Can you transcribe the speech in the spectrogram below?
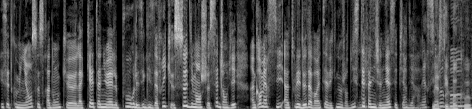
Et cette communion, ce sera donc euh, la quête annuelle pour les églises d'Afrique ce dimanche 7 janvier. Un grand merci à tous les deux d'avoir été avec nous aujourd'hui, Stéphanie Geniès et Pierre Dira. Merci, merci beaucoup.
